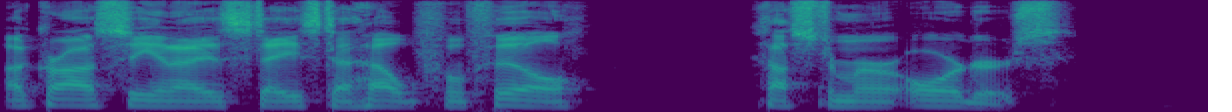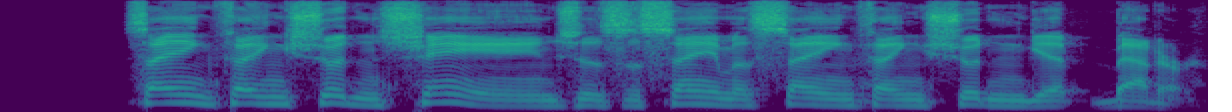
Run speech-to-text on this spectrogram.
across the United States to help fulfill customer orders. Saying things shouldn't change is the same as saying things shouldn't get better.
